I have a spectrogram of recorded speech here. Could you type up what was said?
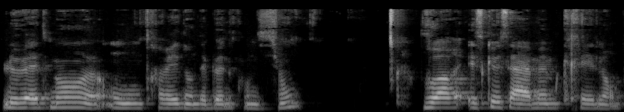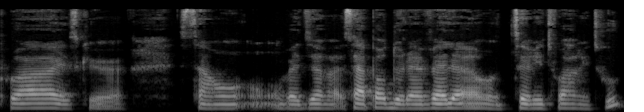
le vêtement ont travaillé dans des bonnes conditions? Voir est-ce que ça a même créé l'emploi? Est-ce que ça, on va dire, ça apporte de la valeur au territoire et tout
